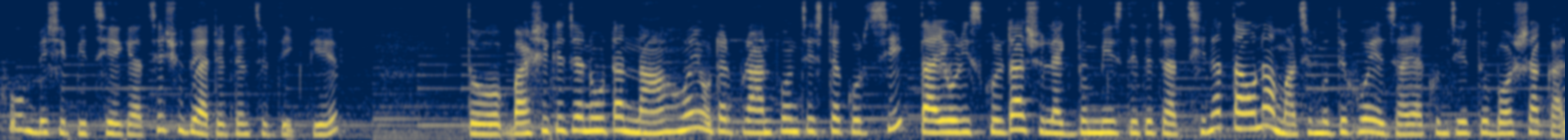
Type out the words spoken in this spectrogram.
খুব বেশি পিছিয়ে গেছে শুধু অ্যাটেন্ডেন্সের দিক দিয়ে। তো বার্ষিকে যেন ওটা না হয়, ওটার প্রাণপণ চেষ্টা করছি। তাই ওর স্কুলটা আসলে একদম মিস দিতে চাচ্ছি না, তাও না মাঝে মধ্যে হয়ে যায়। এখন যেহেতু বর্ষাকাল,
